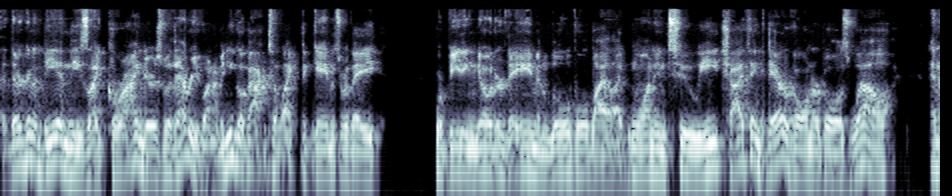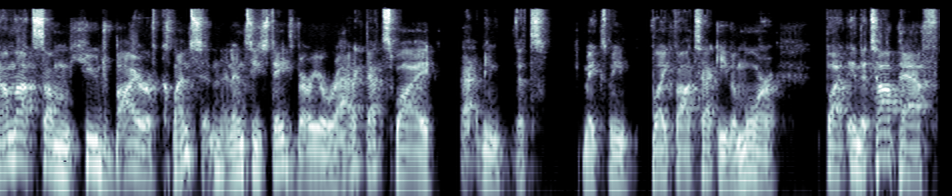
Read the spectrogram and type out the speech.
they're going to be in these like grinders with everyone. I mean, you go back to like the games where they were beating Notre Dame and Louisville by like one and two each. I think they're vulnerable as well. And I'm not some huge buyer of Clemson. And NC State's very erratic. That's why, I mean, that's makes me like Va Tech even more. But in the top half,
